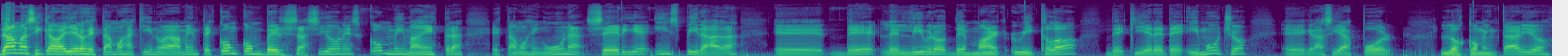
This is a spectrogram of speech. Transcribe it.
Damas y caballeros, estamos aquí nuevamente con conversaciones con mi maestra. Estamos en una serie inspirada eh, del libro de Mark Reclaw de Quiérete y Mucho. Eh, gracias por los comentarios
